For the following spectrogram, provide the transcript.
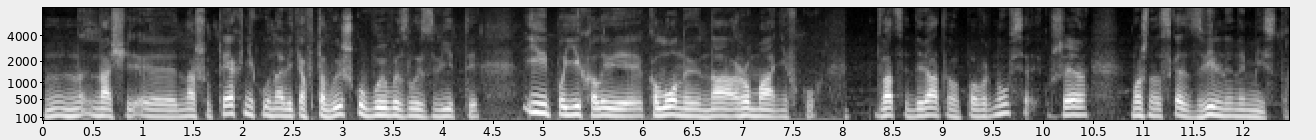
наші, е, нашу техніку, навіть автовишку вивезли звідти і поїхали колоною на Романівку. 29-го повернувся, вже, можна сказати, звільнене місто.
